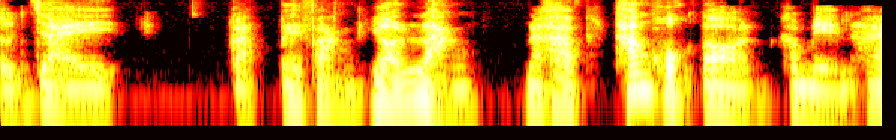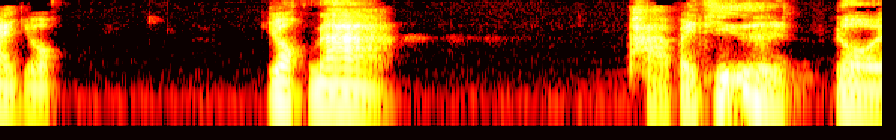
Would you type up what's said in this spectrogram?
สนใจกลับไปฟังย้อนหลังนะครับ ทั้ง 6 ตอนเขมร5ยก ยกหน้า พาไปที่อื่นโดย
